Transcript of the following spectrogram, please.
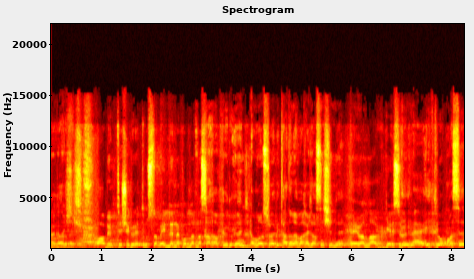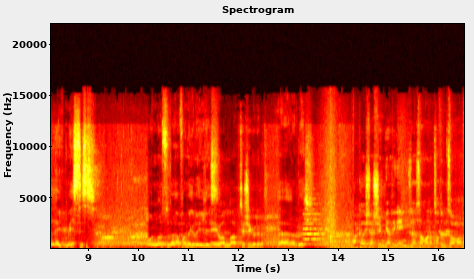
arkadaşlar. kardeş. Abim teşekkür ettim ustam. Ellerine kollarına sağlık. Yapıyordu. Önce, ondan sonra bir tadına bakacaksın şimdi. Eyvallah abi. Gerisi bende. Ee, ilk lokması ekmeksiz. Ondan sonra kafana göre yiyeceksin. Eyvallah abi. Teşekkür ederim. He kardeş. Arkadaşlar şimdi geldik en güzel zamana, tadım zamanı.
